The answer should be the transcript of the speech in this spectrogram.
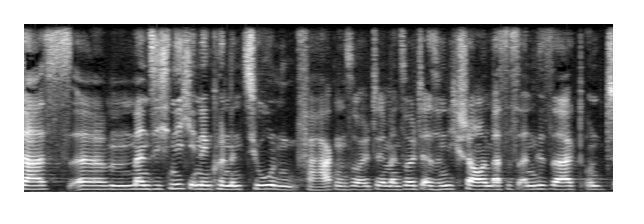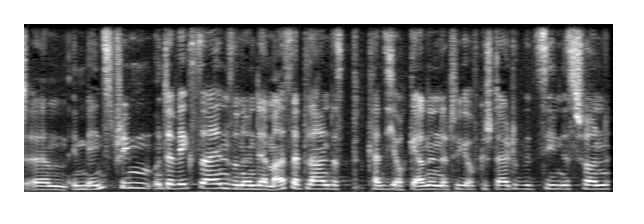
dass ähm, man sich nicht in den Konventionen verhaken sollte. Man sollte also nicht schauen, was ist angesagt und ähm, im Mainstream unterwegs sein, sondern der Masterplan, das kann sich auch gerne natürlich auf Gestaltung beziehen, ist schon,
